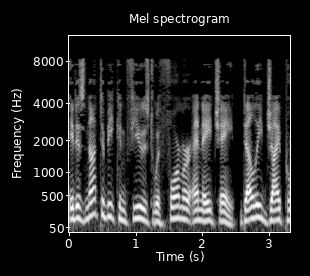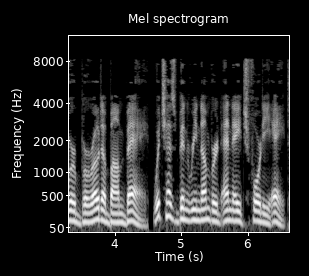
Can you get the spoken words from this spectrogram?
It is not to be confused with former NH8 Delhi Jaipur Baroda Bombay, which has been renumbered NH48.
